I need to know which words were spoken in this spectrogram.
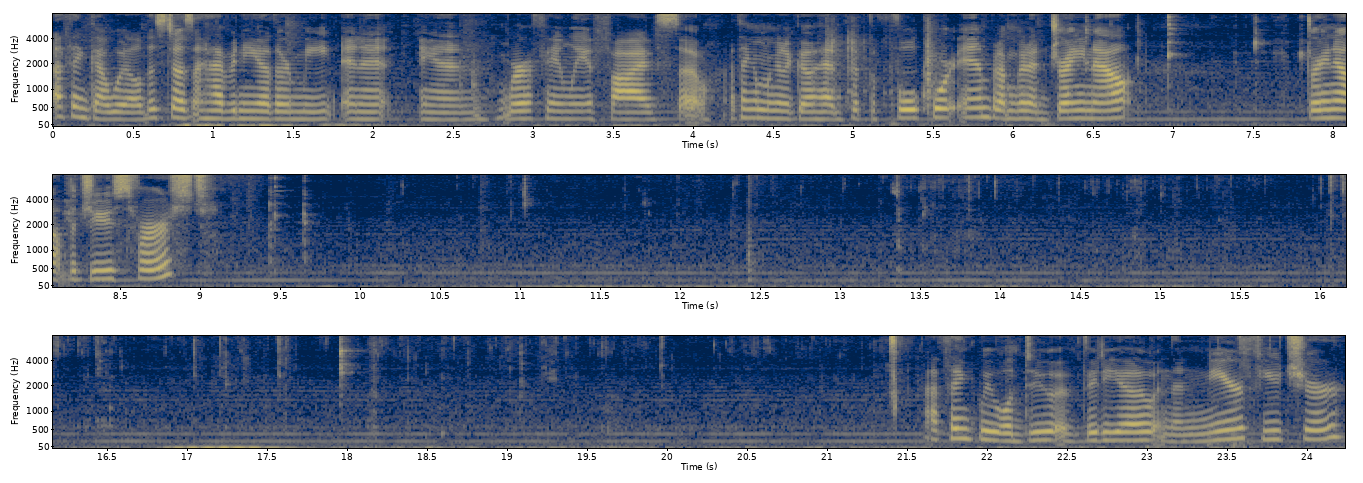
I think I will. This doesn't have any other meat in it and we're a family of five, so I think I'm gonna go ahead and put the full quart in, but I'm gonna drain out, drain out the juice first. I think we will do a video in the near future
